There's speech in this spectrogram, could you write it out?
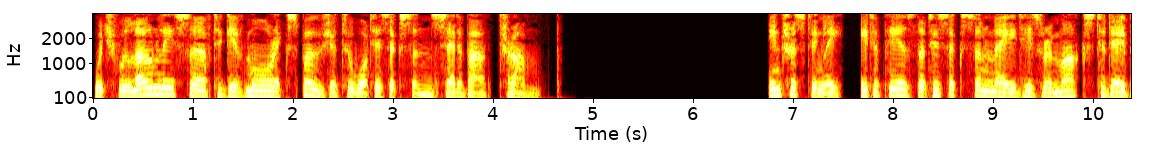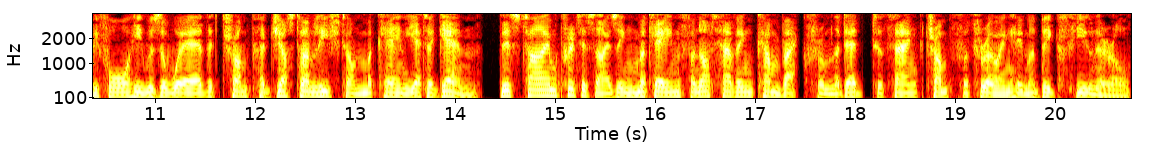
which will only serve to give more exposure to what Isakson said about Trump. Interestingly, it appears that Isakson made his remarks today before he was aware that Trump had just unleashed on McCain yet again, this time criticizing McCain for not having come back from the dead to thank Trump for throwing him a big funeral.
